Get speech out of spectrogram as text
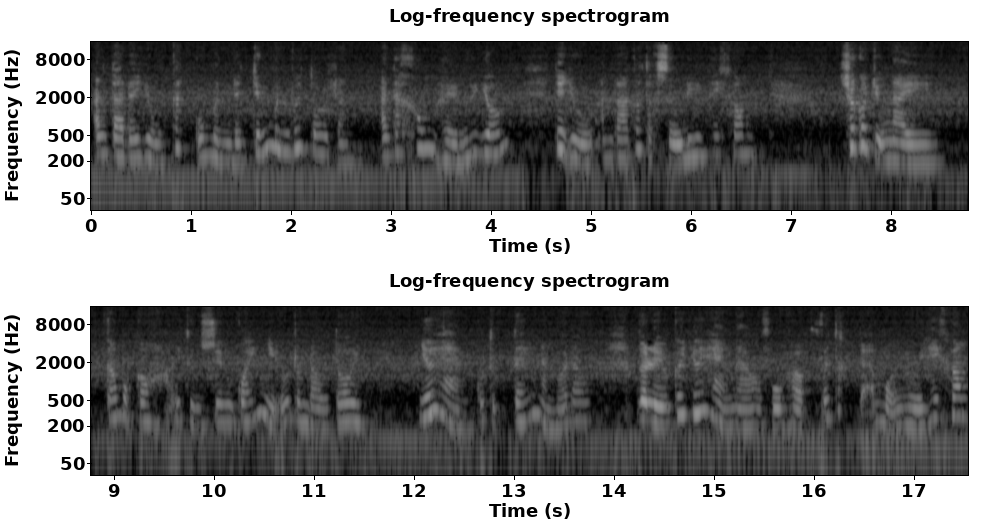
anh ta đã dùng cách của mình để chứng minh với tôi rằng anh ta không hề nói dối, cho dù anh ta có thật sự điên hay không sau câu chuyện này, có một câu hỏi thường xuyên quấy nhiễu trong đầu tôi. Giới hạn của thực tế nằm ở đâu? Và liệu có giới hạn nào phù hợp với tất cả mọi người hay không?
